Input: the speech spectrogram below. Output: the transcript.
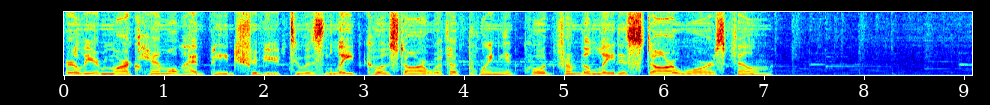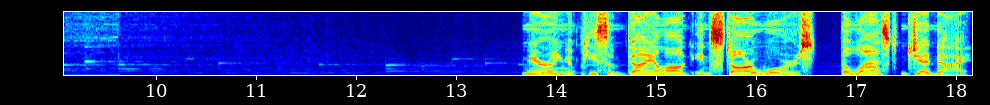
Earlier Mark Hamill had paid tribute to his late co-star with a poignant quote from the latest Star Wars film. mirroring a piece of dialogue in Star Wars, The Last Jedi,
